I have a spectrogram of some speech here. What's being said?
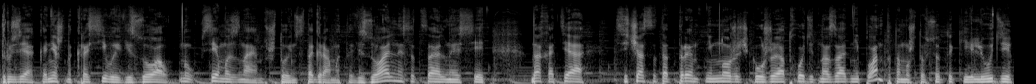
Друзья, конечно, красивый визуал. Ну, все мы знаем, что Инстаграм это визуальная социальная сеть. Да, хотя сейчас этот тренд немножечко уже отходит на задний план, потому что все-таки люди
